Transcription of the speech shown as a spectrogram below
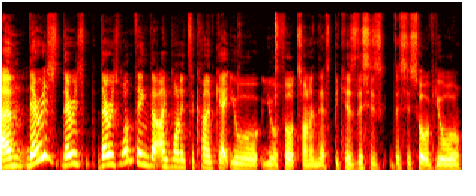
Um, there is there is there is one thing that I wanted to kind of get your your thoughts on in this because this is this is sort of your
